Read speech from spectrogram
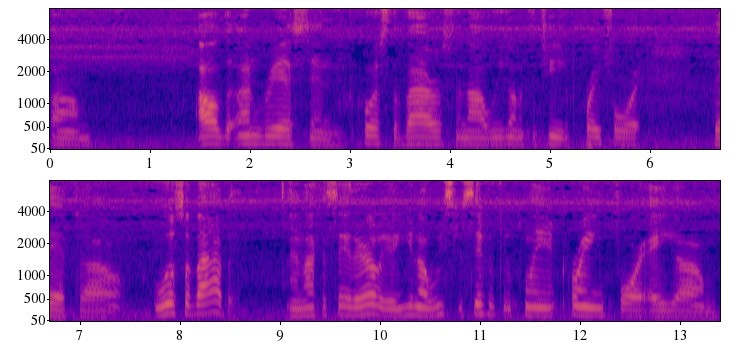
Um, all the unrest and, of course, the virus and all. We're going to continue to pray for it that uh, we'll survive it. And like I said earlier, you know, we specifically plan, praying for a um,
